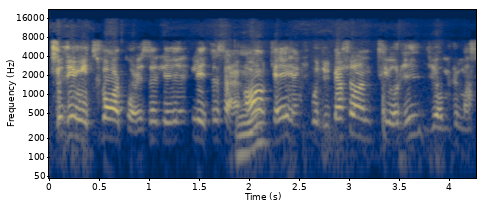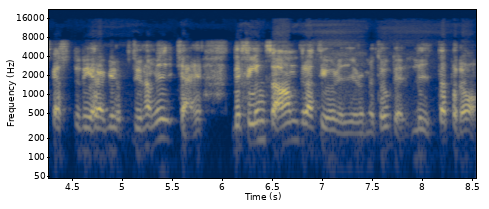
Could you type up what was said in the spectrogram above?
Så det är mitt svar på det. Så li- lite så här, Mm. ah, okej, och du kanske har en teori om hur man ska studera gruppdynamik här. Det finns andra teorier och metoder, lita på dem.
